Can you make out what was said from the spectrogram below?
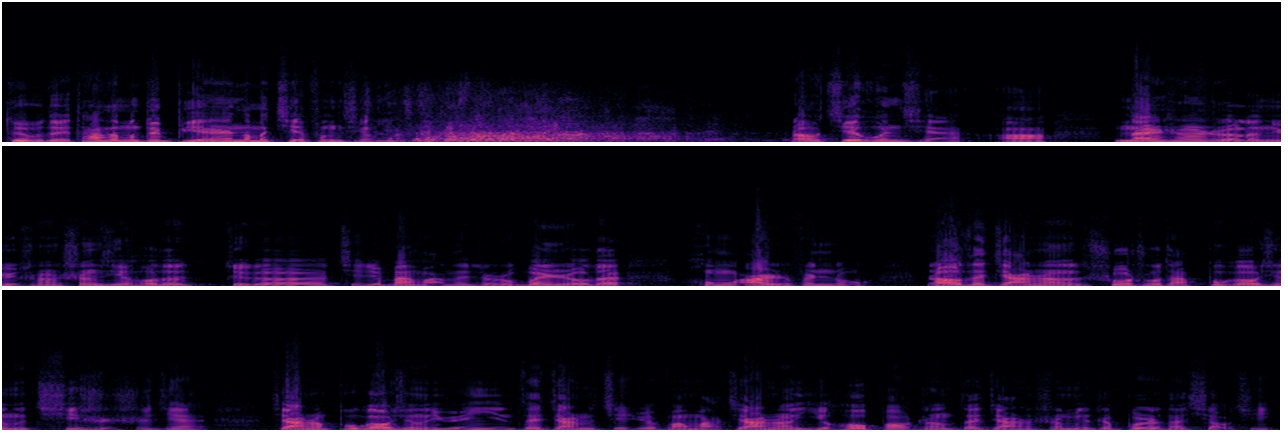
对不对？他怎么对别人那么解风情呢？然后结婚前啊，男生惹了女生生气后的这个解决办法呢，就是温柔的哄二十分钟，然后再加上说出他不高兴的起始时间，加上不高兴的原因，再加上解决方法，加上以后保证，再加上声明这不是他小气。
